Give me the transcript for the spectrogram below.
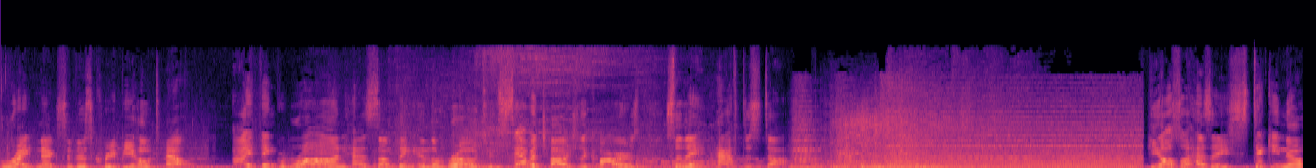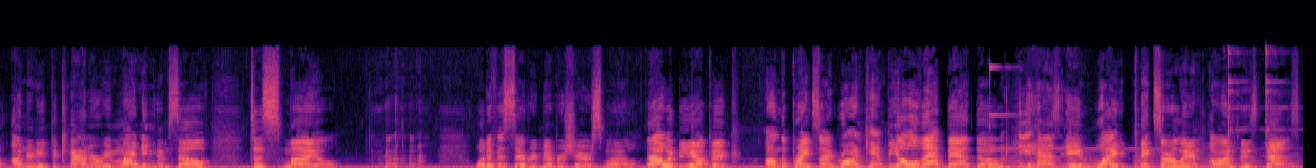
right next to this creepy hotel. I think Ron has something in the road to sabotage the cars, so they have to stop. He also has a sticky note underneath the counter reminding himself to smile. what if it said, remember, share a smile? That would be epic! On the bright side, Ron can't be all that bad though. He has a white Pixar lamp on his desk.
